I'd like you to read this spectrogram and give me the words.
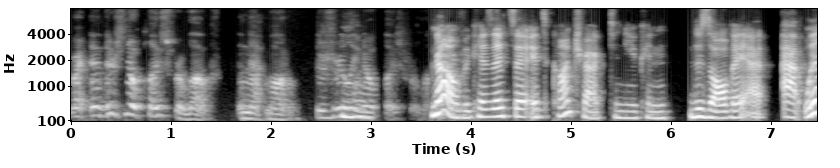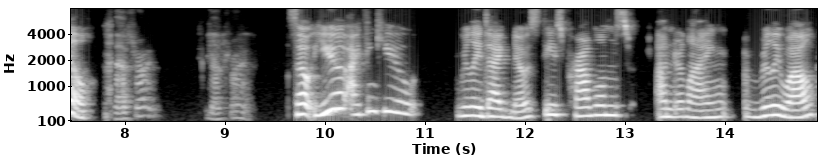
Right, and there's no place for love in that model. There's really mm-hmm. no place for love. No, because it's a it's a contract and you can dissolve it at, at will. That's right. That's right. So you I think you really diagnosed these problems underlying really well.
